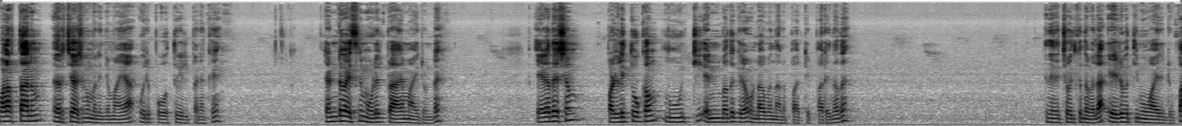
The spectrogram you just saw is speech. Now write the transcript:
വളർത്താനും ഇറച്ചിയാശുക്കും മനുജമായ ഒരു പോത്ത് വിൽപ്പനക്ക് രണ്ട് വയസ്സിന് മുകളിൽ പ്രായമായിട്ടുണ്ട്. ഏകദേശം പള്ളിത്തൂക്കം നൂറ്റി എൺപത് കിലോ ഉണ്ടാകുമെന്നാണ് പാർട്ടി പറയുന്നത്. ഇതിന് ചോദിക്കുന്ന വില എഴുപത്തി മൂവായിരം രൂപ.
